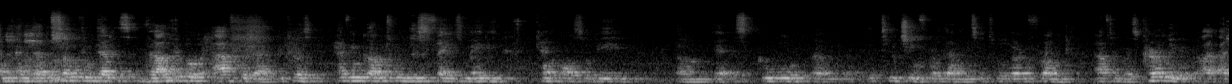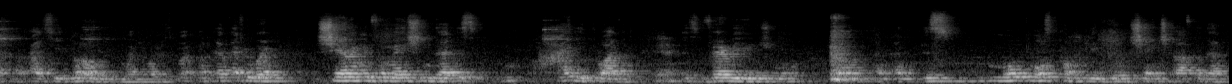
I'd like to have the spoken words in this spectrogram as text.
and, and that is something that is valuable after that, because having gone through this phase maybe can also be um, yeah, a school um, a teaching for them to, to learn from afterwards. Currently, I, I, I see not only with my daughters, but, but everywhere, sharing information that is highly private Yeah. is very usual, um, and, and this mo- most probably will change after that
